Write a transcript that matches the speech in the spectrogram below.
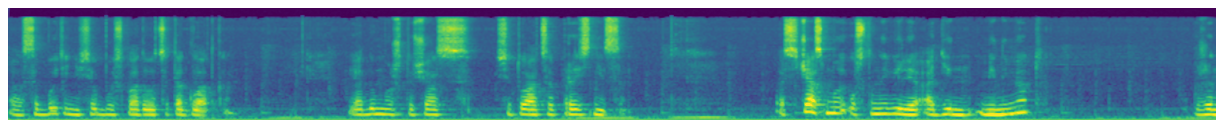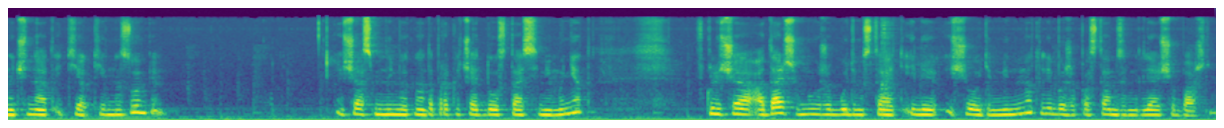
э, событий не все будет складываться так гладко. Я думаю, что сейчас ситуация прояснится. А сейчас мы установили один миномет, уже начинает идти активно зомби. Сейчас миномет надо прокачать до 107 монет, включая, а дальше мы уже будем ставить или еще один миномет, либо же поставим замедляющую башню.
